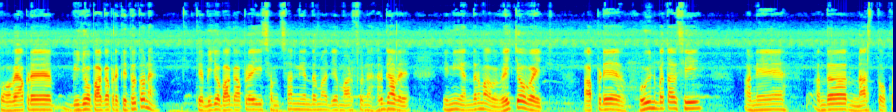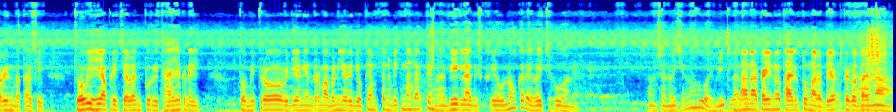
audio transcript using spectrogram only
તો હવે આપણે બીજો ભાગ આપણે કીધો હતો ને, કે બીજો ભાગ આપણે એ શમશાનની અંદરમાં જે માણસોને હરગાવે, એની અંદરમાં વેચો વેચ આપણે હોઈને બતાવશી અને અંદર નાસ્તો કરીને બતાવશી. જોવી હી આપણી ચેલેન્જ પૂરી થાય છે કે નહીં? તો મિત્રો વિડીયાની અંદરમાં બની રહેજો. કેમ તને બીક ના લાગતી? ને બીક લાગે એવું ન કરે વચ્ચે હોવાનું. સમસાન છે ન હોય બીક લાગે. ના ના કંઈ ન થાય. તું મારે ભેગો થાય. ના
